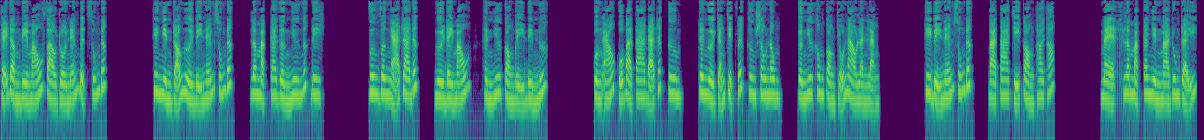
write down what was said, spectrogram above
Thể đầm đìa máu vào rồi ném bịch xuống đất. Khi nhìn rõ người bị ném xuống đất, Lâm Mặc Ca gần như ngất đi. Vương Vân ngã ra đất, người đầy máu, hình như còn bị điềm nước. Quần áo của bà ta đã rách tương, trên người chẳng chịt vết thương sâu nông, gần như không còn chỗ nào lành lặn. Khi bị ném xuống đất, bà ta chỉ còn thoi thóp. Mẹ, Lâm Mặc Ca nhìn mà run rẩy,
